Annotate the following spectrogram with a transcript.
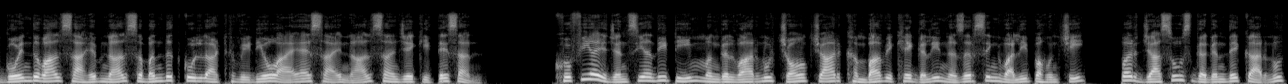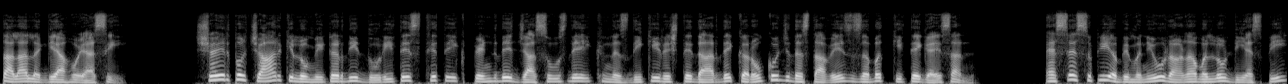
ਗੋਇੰਦਵਾਲ ਸਾਹਿਬ ਨਾਲ ਸੰਬੰਧਿਤ ਕੁੱਲ 8 ਵੀਡੀਓ ਆਈਐਸਆਈ ਨਾਲ ਸਾਂਝੇ ਕੀਤੇ ਸਨ। ਖੁਫੀਆ ਏਜੰਸੀਆਂ ਦੀ ਟੀਮ ਮੰਗਲਵਾਰ ਨੂੰ ਚੌਂਕ 4 ਖੰਭਾ ਵਿਖੇ ਗਲੀ ਨਜ਼ਰ ਸਿੰਘ ਵਾਲੀ ਪਹੁੰਚੀ ਪਰ ਜਾਸੂਸ ਗਗਨ ਦੇ ਘਰ ਨੂੰ ਤਾਲਾ ਲੱਗਿਆ ਹੋਇਆ ਸੀ। ਸ਼ਹਿਰ ਤੋਂ 4 ਕਿਲੋਮੀਟਰ ਦੀ ਦੂਰੀ ਤੇ ਸਥਿਤ ਇੱਕ ਪਿੰਡ ਦੇ ਜਾਸੂਸ ਦੇ ਇੱਕ ਨਜ਼ਦੀਕੀ ਰਿਸ਼ਤੇਦਾਰ ਦੇ ਘਰੋਂ ਕੁਝ ਦਸਤਾਵੇਜ਼ ਜ਼ਬਤ ਕੀਤੇ ਗਏ ਸਨ। ਐਸਐਸਪੀ ਅਭਿਮਨਿਊ ਰਾਣਾ ਵੱਲੋਂ ਡੀਐਸਪੀ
